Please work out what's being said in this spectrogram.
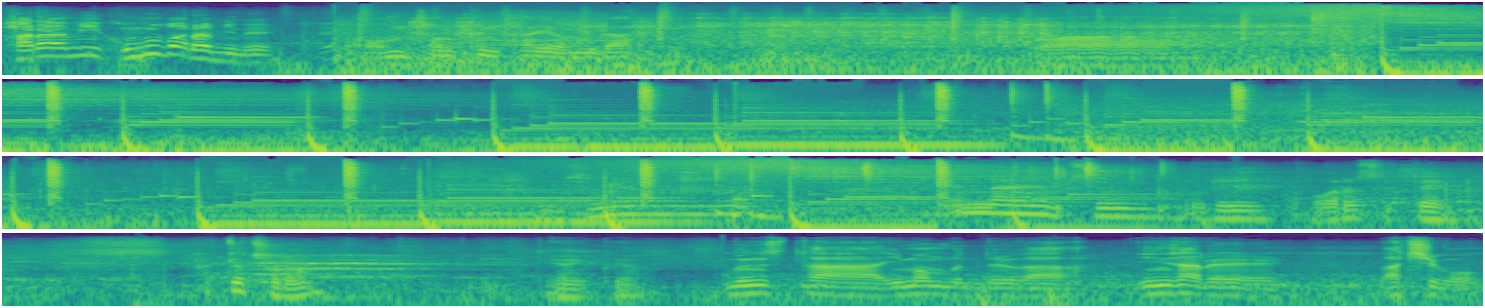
바람이 고무바람이네. 엄청 큰 타이어입니다. 와. 옛날 무슨 우리 어렸을 때 학교처럼 되어 있고요. 문스타 임원분들과 인사를 마치고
